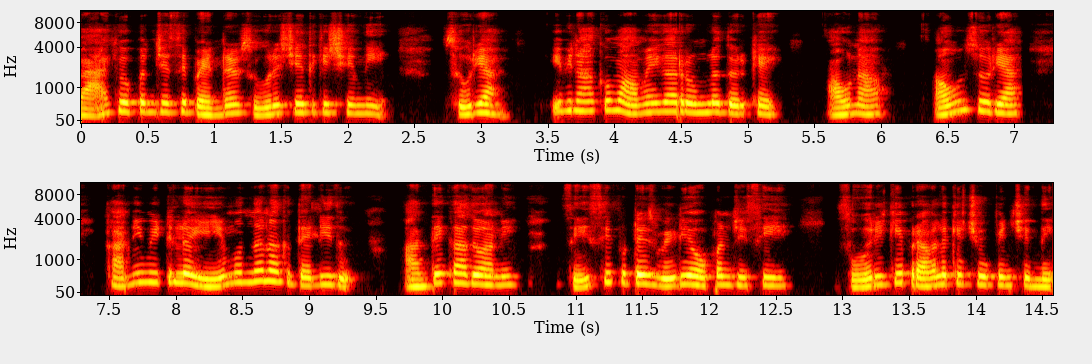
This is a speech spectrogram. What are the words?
బ్యాగ్ ఓపెన్ చేసి పెన్ డ్రైవ్ సూర్య చేతికిచ్చింది. సూర్య, ఇవి నాకు మామయ్య గారి రూమ్‌లో దొరికాయి. అవునా? అవును సూర్య. కానీ వీటిలో ఏముందో నాకు తెలీదు. అంతేకాదు అని సీసీ ఫుటేజ్ వీడియో ఓపెన్ చేసి సూరికి, ప్రవలకి చూపించింది.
